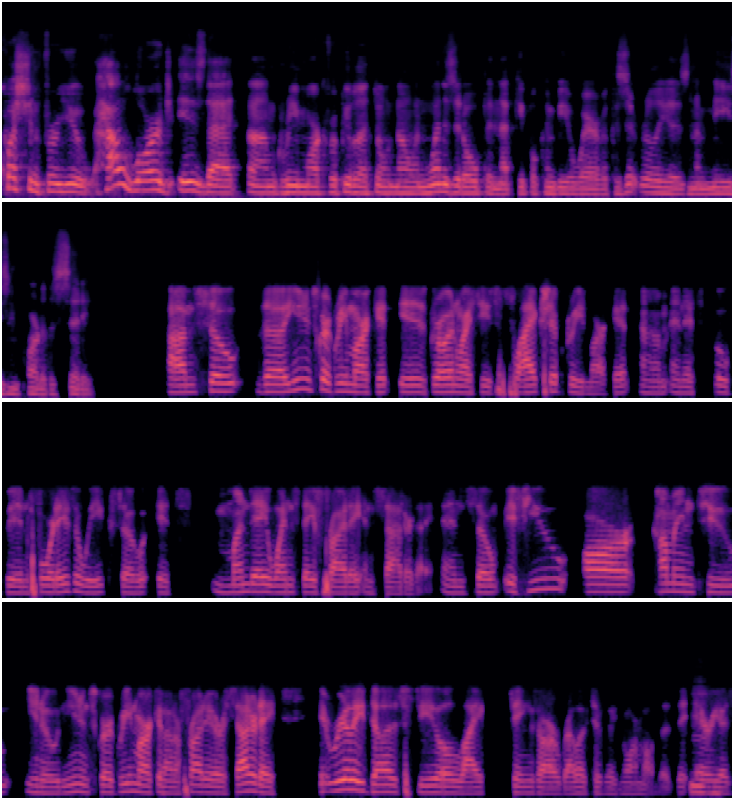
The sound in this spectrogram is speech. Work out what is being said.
Question for you How large is that um, green market for people that don't know, and when is it open that people can be aware of it? Because it really is an amazing part of the city. Um, so the Union Square Green Market is Grow NYC's flagship green market, um, and it's open four days a week. So it's Monday, Wednesday, Friday, and Saturday. And so if you are coming to, you know, the Union Square Green Market on a Friday or a Saturday, it really does feel like things are relatively normal. The, the mm. area is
